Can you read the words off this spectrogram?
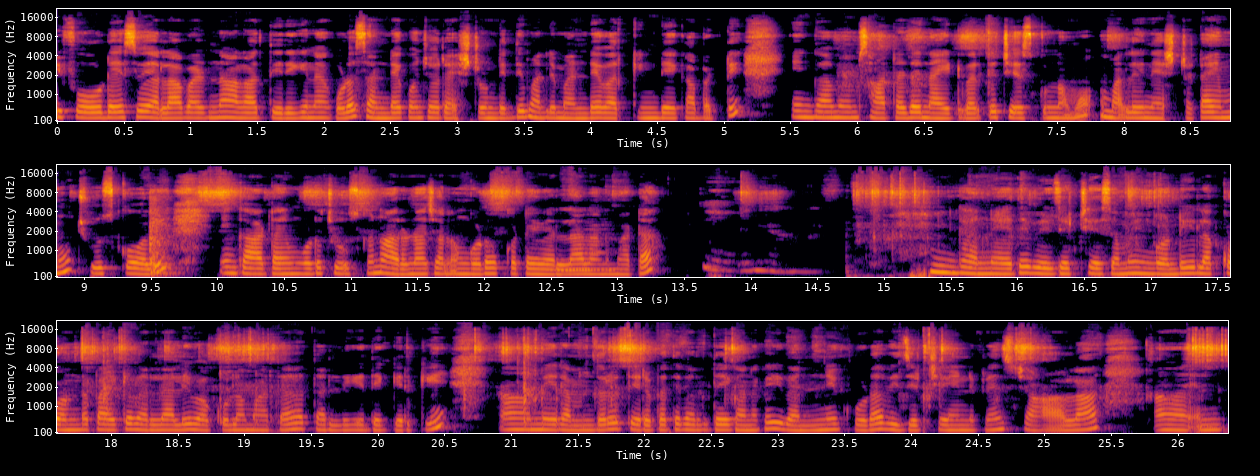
ఈ ఫోర్ డేస్ ఎలా పడినా అలా తిరిగినా కూడా సండే కొంచెం రెస్ట్ ఉండిద్ది. మళ్ళీ మండే వర్కింగ్ డే కాబట్టి ఇంకా మేము సాటర్డే నైట్ వరకు చేసుకున్నాము. మళ్ళీ నెక్స్ట్ టైము చూసుకోవాలి. ఇంకా ఆ టైం కూడా చూసుకొని అరుణాచలం కూడా ఒకటే వెళ్ళాలన్నమాట. ఇంకా అన్నీ అయితే విజిట్ చేసాము. ఇంకోండి ఇలా కొండపైకి వెళ్ళాలి వకులమాత తల్లి దగ్గరికి. మీరందరూ తిరుపతి వెళ్తే కనుక ఇవన్నీ కూడా విజిట్ చేయండి ఫ్రెండ్స్. చాలా ఎంత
